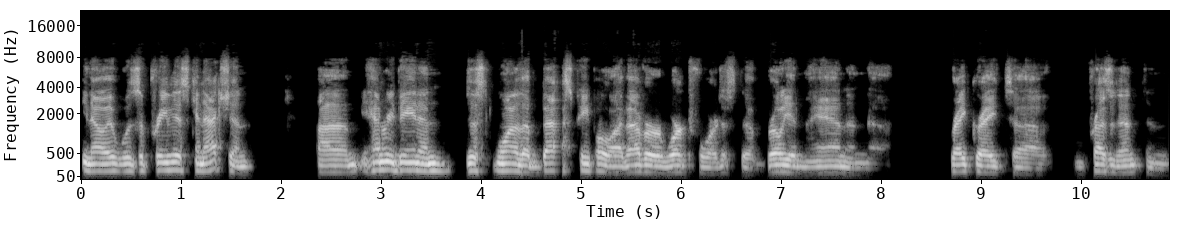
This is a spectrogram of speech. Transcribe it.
you know, it was a previous connection. Um, Henry Bienen, just one of the best people I've ever worked for, just a brilliant man and uh, great, great uh, president, and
